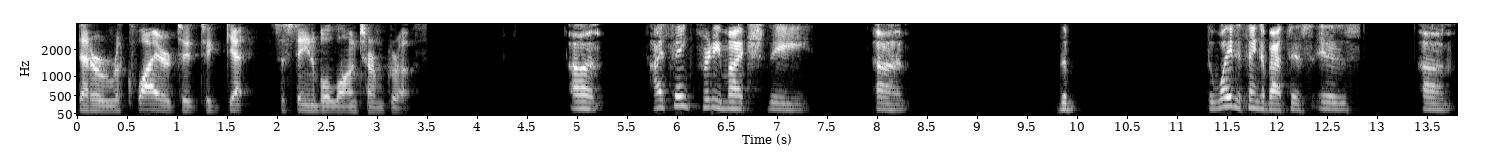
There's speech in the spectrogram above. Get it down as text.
that are required to to get sustainable long term growth? Uh, I think pretty much the uh, the the way to think about this is um,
